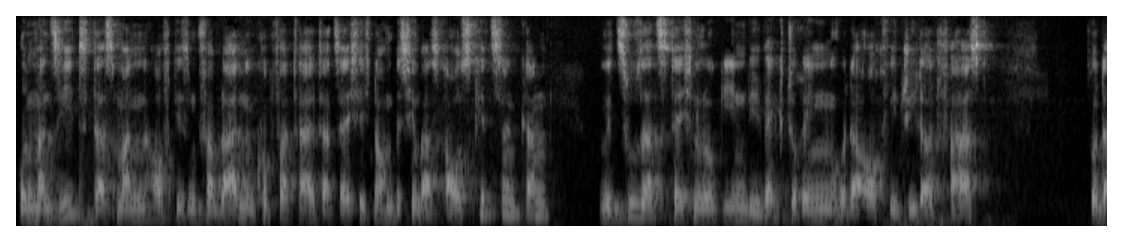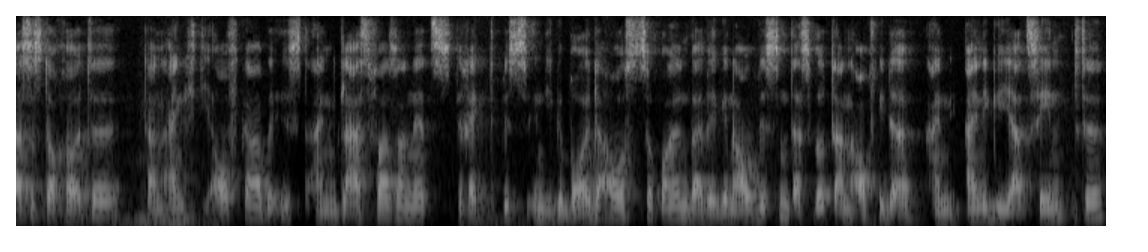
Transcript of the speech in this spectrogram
Und man sieht, dass man auf diesem verbleibenden Kupferteil tatsächlich noch ein bisschen was rauskitzeln kann mit Zusatztechnologien wie Vectoring oder auch wie G.Fast sodass es doch heute dann eigentlich die Aufgabe ist, ein Glasfasernetz direkt bis in die Gebäude auszurollen, weil wir genau wissen, das wird dann auch wieder ein, einige Jahrzehnte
